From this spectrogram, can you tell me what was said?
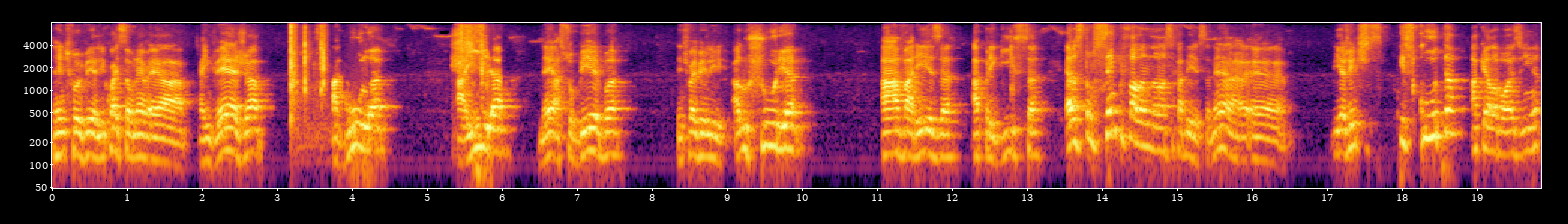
Se a gente for ver ali quais são, né? É a, a inveja, a gula, a ira, né? A soberba. A gente vai ver ali a luxúria, a avareza, a preguiça. Elas estão sempre falando na nossa cabeça, né? É, e a gente escuta aquela vozinha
